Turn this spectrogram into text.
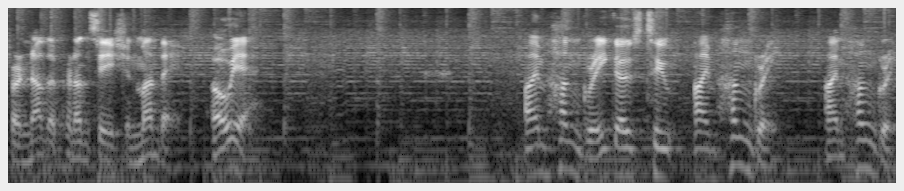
for another Pronunciation Monday. Oh yeah. I'm hungry goes to I'm hungry. I'm hungry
